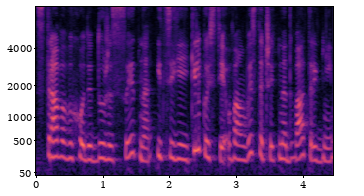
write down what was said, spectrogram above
Страва виходить дуже ситна, і цієї кількості вам вистачить на 2-3 дні.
